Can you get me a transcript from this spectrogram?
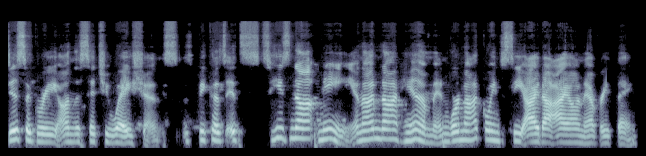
disagree on the situations because it's, he's not me and I'm not him. And we're not going to see eye to eye on everything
